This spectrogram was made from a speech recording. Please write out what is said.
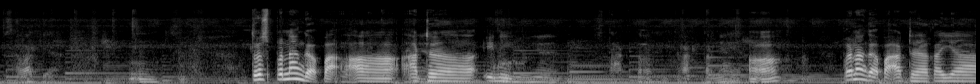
pesawat ya. Mm -hmm. Terus pernah nggak Pak uh, ada ini? Starter, traktornya ya. Uh -uh. Pernah nggak Pak ada kayak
